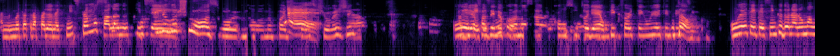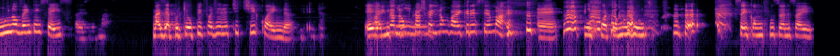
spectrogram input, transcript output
A minha irmã tá atrapalhando aqui. Estamos falando que um tem... luxuoso no, no podcast é, hoje. 1,85. fazendo a nossa consultoria, é o Pickford tem 1,85. Então, 1,85 e Donnarumma 1,96. Parece muito mais. Mas é porque o Pickford ele é titico ainda. Ele é ainda é não, porque acho que ele não vai crescer mais. É, Pickford, tamo junto. Sei como funciona isso aí.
